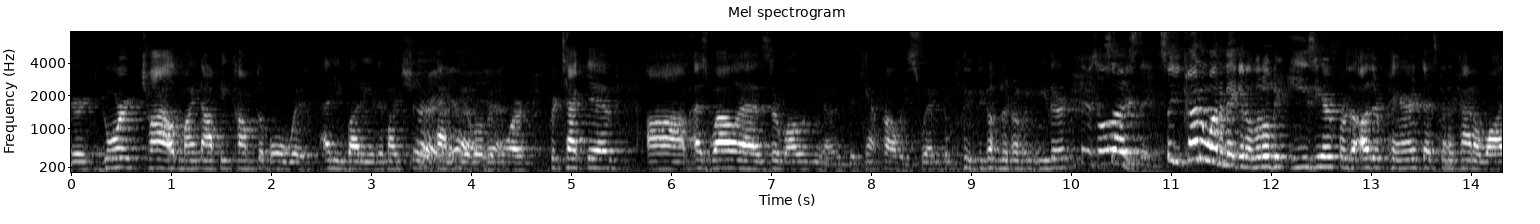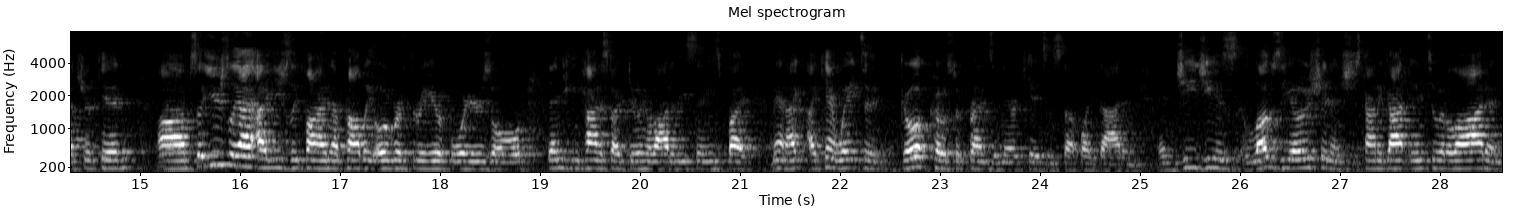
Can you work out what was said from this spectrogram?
your your child might not be comfortable with anybody. They might should Sure, kind of be a little yeah. bit more protective, um, as well as they're well, you know, they can't probably swim completely on their own either. There's all so, those things. So you kind of want to make it a little bit easier for the other parent that's going to kind of watch your kid. Um, so usually, I, I usually find that probably over three or four years old, then you can kind of start doing a lot of these things. But man, I, I can't wait to go up coast with friends and their kids and stuff like that. And and Gigi is loves the ocean and she's kind of gotten into it a lot. And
